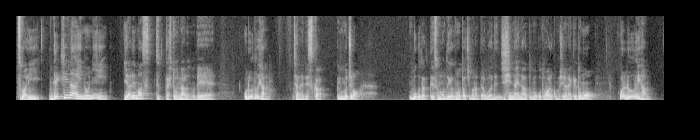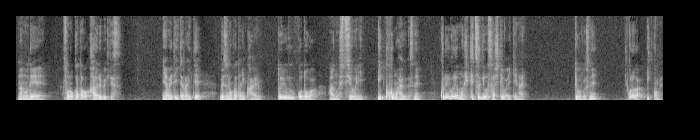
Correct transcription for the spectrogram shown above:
つまり、できないのにやれますって言った人になるので、これルール違反じゃないですか。もちろん、僕だってその出学の立場になったら、うわ、自信ないなと思うこともあるかもしれないけども、これルール違反なので、その方は変えるべきです。やめていただいて、別の方に変える。ということが、あの、必要に、一刻も早くですね。くれぐれも引き継ぎをさしてはいけない。っていうことですね。これが1個目。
